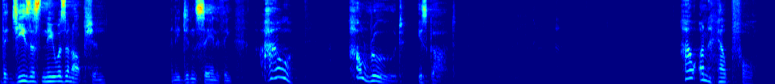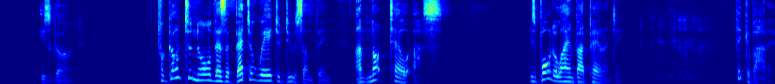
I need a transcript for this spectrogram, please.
that Jesus knew was an option and he didn't say anything. How, how rude is God? How unhelpful is God? For God to know there's a better way to do something and not tell us is borderline bad parenting. Think about it.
